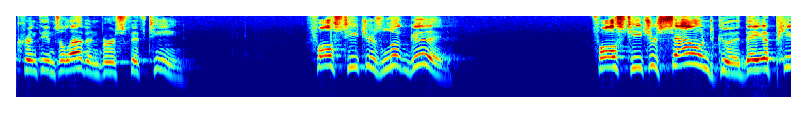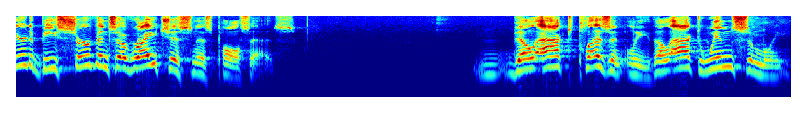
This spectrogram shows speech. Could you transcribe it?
Corinthians 11, verse 15. False teachers look good. False teachers sound good. They appear to be servants of righteousness, Paul says. They'll act pleasantly, they'll act winsomely.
